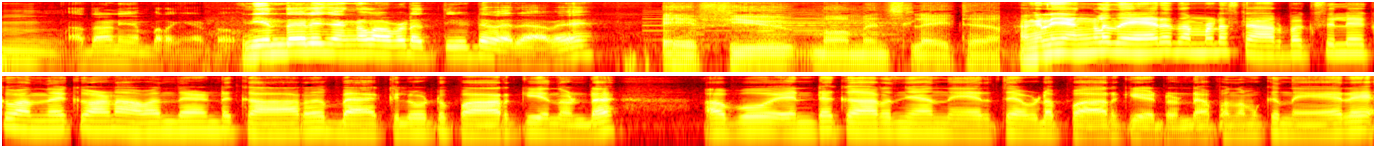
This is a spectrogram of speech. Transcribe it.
ഉം, അതാണ് ഞാൻ പറഞ്ഞ കേട്ടോ. ഇനി എന്തായാലും ഞങ്ങൾ അവിടെ എത്തിയിട്ട് വരാവേ. A few moments later. അങ്ങനെ ഞങ്ങൾ നേരെ നമ്മുടെ സ്റ്റാർബക്സിലേക്ക് വന്നേക്കാണ് അവൻ തേണ്ട കാറ് ബാക്കിലോട്ട് പാർക്ക് ചെയ്യുന്നുണ്ട് അപ്പോൾ എന്റെ കാർ ഞാൻ നേരത്തെ അവിടെ പാർക്ക് ചെയ്തിട്ടുണ്ട്. അപ്പോൾ നമുക്ക് നേരെ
